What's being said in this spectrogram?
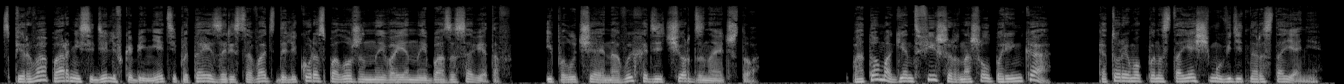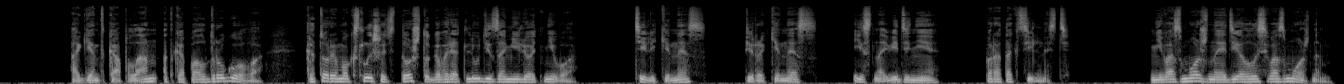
Сперва парни сидели в кабинете, пытаясь зарисовать далеко расположенные военные базы Советов и получая на выходе черт знает что. Потом агент Фишер нашел паренька, который мог по-настоящему видеть на расстоянии. Агент Каплан откопал другого, который мог слышать то, что говорят люди за милю от него. Телекинез, пирокинез, ясновидение, паратактильность. Невозможное делалось возможным.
